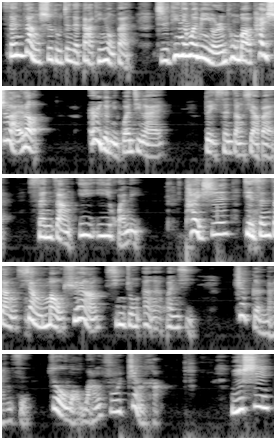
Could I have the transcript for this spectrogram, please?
三藏师徒正在大厅用饭，只听见外面有人通报太师来了。二个女官进来，对三藏下拜，三藏一一还礼。太师见三藏相貌轩昂，心中暗暗欢喜，这个男子做我王夫正好。于是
